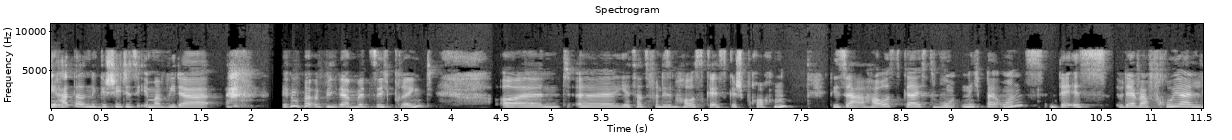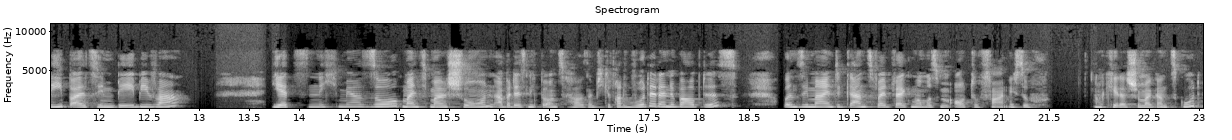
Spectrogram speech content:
die hat da eine Geschichte, die sie immer wieder immer wieder mit sich bringt. Und äh, jetzt hat sie von diesem Hausgeist gesprochen. Dieser Hausgeist wohnt nicht bei uns. Der ist, der war früher lieb, als sie ein Baby war. Jetzt nicht mehr so, manchmal schon, aber der ist nicht bei uns zu Hause. Habe ich gefragt, wo der denn überhaupt ist? Und sie meinte, ganz weit weg, man muss mit dem Auto fahren. Ich so, okay, das ist schon mal ganz gut.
